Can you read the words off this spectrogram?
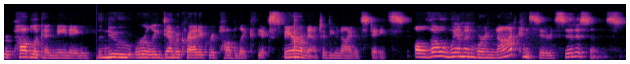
Republican meaning the new early democratic republic, the experiment of the United States. Although women were not considered citizens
